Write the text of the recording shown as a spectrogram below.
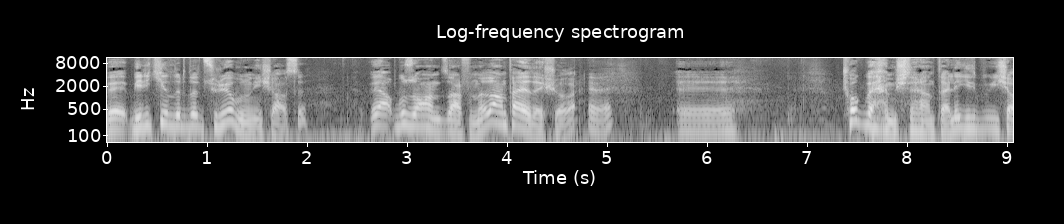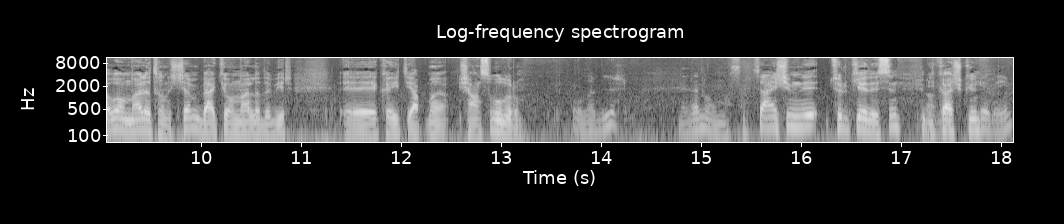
Ve bir iki yıldır da sürüyor bunun inşası. Ve bu zaman zarfında da Antalya'da yaşıyorlar. Evet. Ee, çok beğenmişler Antalya. Gidip inşallah onlarla tanışacağım. Belki onlarla da bir e, kayıt yapma şansı bulurum. Olabilir. Neden olmasın? Sen şimdi Türkiye'desin. Birkaç gün, Türkiye'deyim.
